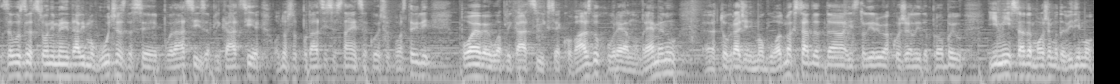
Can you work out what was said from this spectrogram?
Za uzvrat su oni meni dali mogućnost da se podaci iz aplikacije, odnosno podaci sa stanica koje su postavili, pojave u aplikaciji Xeco Vazduh u realnom vremenu. To građani mogu odmah sada da instaliraju ako želi da probaju i mi sada možemo da vidimo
